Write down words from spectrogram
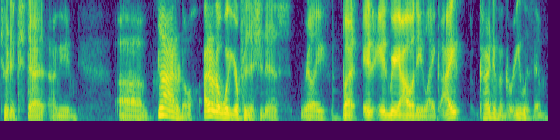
to an extent. I mean, uh, I don't know. I don't know what your position is really, but in in reality, like I kind of agree with him.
